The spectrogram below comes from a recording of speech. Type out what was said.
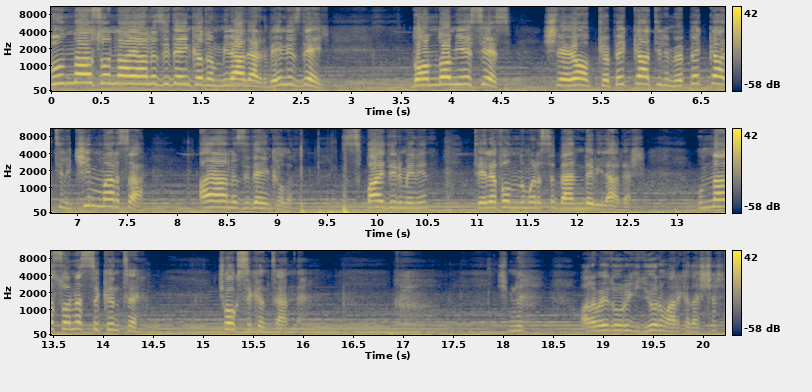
Bundan sonra ayağınızı denk adın birader. Wednesday. Domdom yes yes. İşte yok köpek katili möpek katili kim varsa ayağınızı denk alın. Spider-Man'in telefon numarası bende birader. Bundan sonra sıkıntı. Çok sıkıntı hem de. Şimdi arabaya doğru gidiyorum arkadaşlar.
